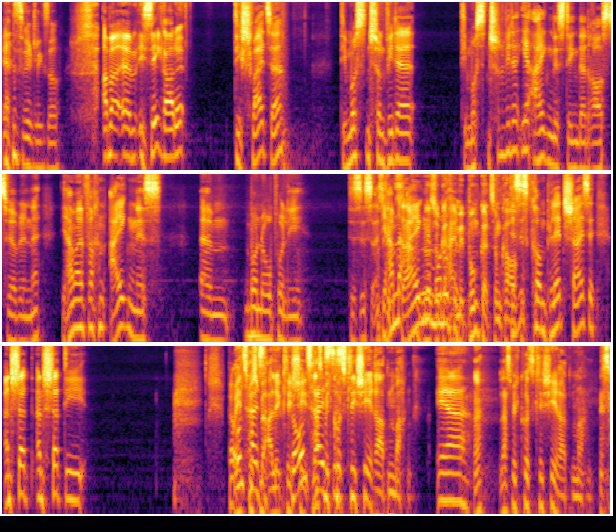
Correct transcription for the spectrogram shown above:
ja, ist wirklich so. Aber ähm, ich sehe gerade, die Schweizer, die mussten schon wieder, die mussten schon wieder ihr eigenes Ding da draus zwirbeln, ne? Die haben einfach ein eigenes ähm, Monopoly. Das ist, die haben eine da? eigene nur so Monopoly. geheime Bunker zum Kaufen. Das ist komplett scheiße. Anstatt, anstatt die. Bei Aber uns Jetzt müssen heißt wir alle Klischees. Lass mich kurz Klischeeraten machen. Ja, Ne? Lass mich kurz Klischeeraten machen. Es,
